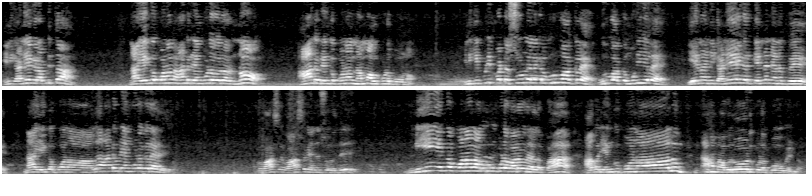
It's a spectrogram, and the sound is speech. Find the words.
இன்னைக்கு அநேகர் அப்படித்தான். நான் எங்க போனாலும் ஆண்டவர் என் கூட வருவார். நோ ஆண்டவர் எங்க போனாலும் நம்ம அவர் கூட போகணும். இன்னைக்கு இப்படிப்பட்ட சூழ்நிலைகள் உருவாக்கல உருவாக்க முடியல. ஏன்னா இன்னைக்கு அநேகருக்கு என்ன நினைப்பு? நான் எங்க போனாலும் ஆண்டவர் என் கூட இருக்கிறாரு. அப்ப வாச வாசகம் என்ன சொல்லுது? நீ எங்க போனாலும் அவரும் கூட வரவர் அல்லப்பா. அவர் எங்கு போனாலும் நாம் அவரோடு கூட போக வேண்டும்.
